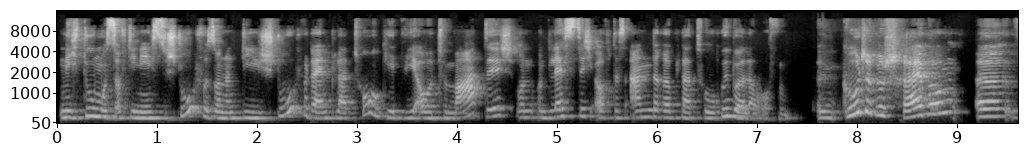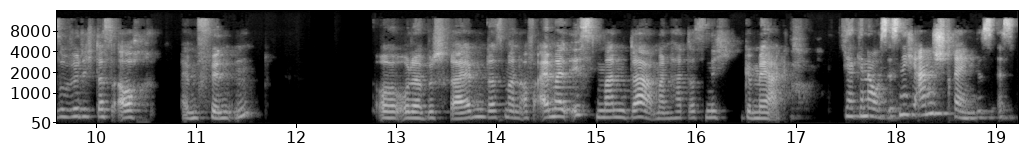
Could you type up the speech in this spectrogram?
nicht du musst auf die nächste Stufe, sondern die Stufe, dein Plateau geht wie automatisch und, und lässt sich auf das andere Plateau rüberlaufen. Gute Beschreibung, äh, so würde ich das auch empfinden oder beschreiben, dass man auf einmal ist man da, man hat das nicht gemerkt. Ja, genau, es ist nicht anstrengend. Es ist,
